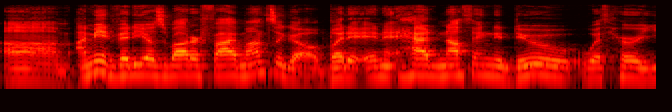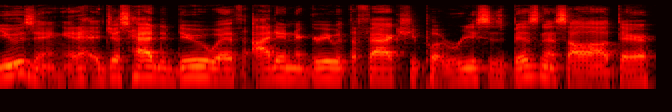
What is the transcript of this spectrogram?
Um, I made videos about her five months ago, but it, and it had nothing to do with her using. It, just had to do with I didn't agree with the fact she put Reece's business all out there,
